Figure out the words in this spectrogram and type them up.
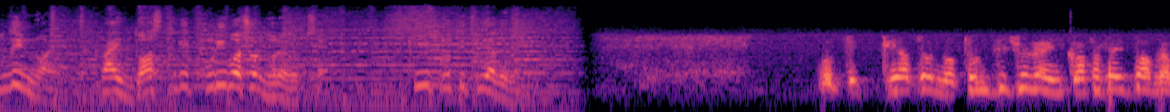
দুদিন নয় প্রায় দশ থেকে কুড়ি বছর ধরে হচ্ছে। কি প্রতিক্রিয়া দেবেন? প্রতিক্রিয়া তো নতুন কিছু না, এই কথাটাই তো আমরা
